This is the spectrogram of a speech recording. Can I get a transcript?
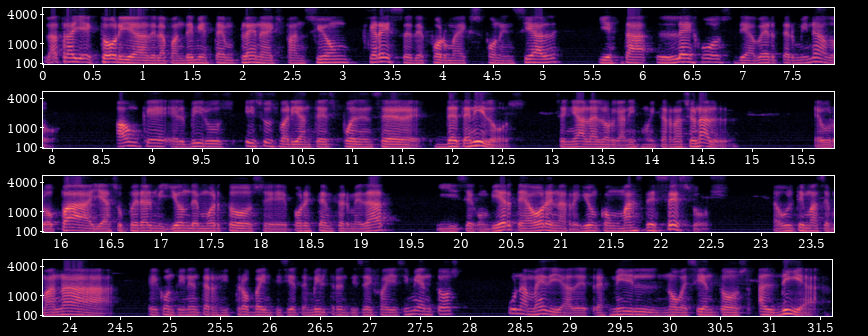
La trayectoria de la pandemia está en plena expansión, crece de forma exponencial y está lejos de haber terminado, aunque el virus y sus variantes pueden ser detenidos, señala el organismo internacional. Europa ya supera el millón de muertos eh, por esta enfermedad y se convierte ahora en la región con más decesos. La última semana el continente registró 27.036 fallecimientos, una media de 3.900 al día.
